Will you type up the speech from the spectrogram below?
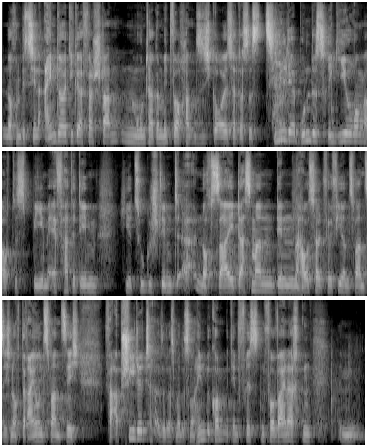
noch ein bisschen eindeutiger verstanden. Montag und Mittwoch hatten Sie sich geäußert, dass das Ziel der Bundesregierung, auch das BMF hatte dem hier zugestimmt, äh, noch sei, dass man den Haushalt für 24 noch 23 verabschiedet, also dass man das noch hinbekommt mit den Fristen vor Weihnachten. Ähm,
